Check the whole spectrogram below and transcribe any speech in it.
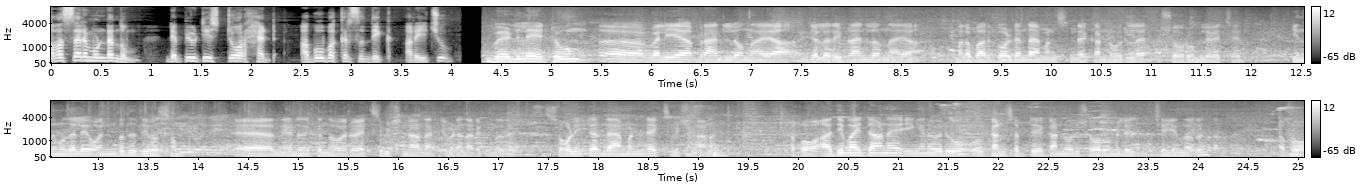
അവസരമുണ്ടെന്നും deputy store head Abubakar Siddique അറിയിച്ചു വേൾഡിലെ ഏറ്റവും വലിയ ബ്രാൻഡിലൊന്നായ ജ്വല്ലറി ബ്രാൻഡിലൊന്നായ മലബാർ ഗോൾഡൻ ഡയമണ്ട്സിന്റെ കണ്ണൂരിലെ ഷോറൂമിൽ വെച്ച് ഇന്ന് മുതൽ ഒൻപത് ദിവസം നീണ്ടു നിൽക്കുന്ന ഒരു എക്സിബിഷനാണ് ഇവിടെ നടക്കുന്നത്. സോളിറ്റർ ഡയമണ്ടിന്റെ എക്സിബിഷനാണ്. അപ്പോൾ ആദ്യമായിട്ടാണ് ഇങ്ങനെ ഒരു കൺസെപ്റ്റ് കണ്ണൂർ ഷോറൂമിൽ ചെയ്യുന്നത്. അപ്പോൾ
